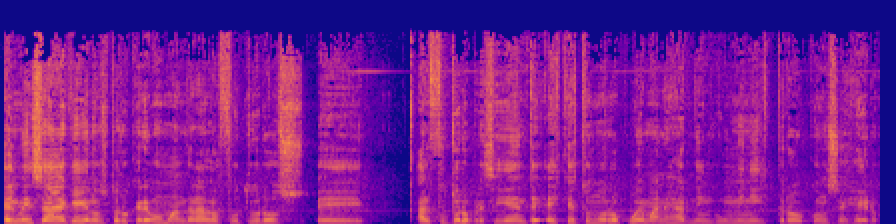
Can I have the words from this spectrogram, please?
El mensaje que nosotros queremos mandar a los futuros, eh, al futuro presidente es que esto no lo puede manejar ningún ministro consejero.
